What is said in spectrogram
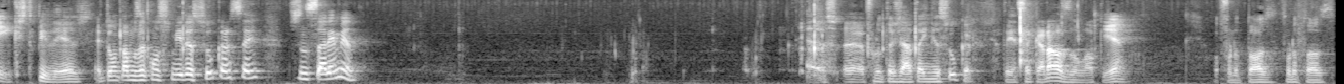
E que estupidez. Então estamos a consumir açúcar sem desnecessariamente. A fruta já tem açúcar, já tem a sacarose, lá o que é. Ou frutose, frutose.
